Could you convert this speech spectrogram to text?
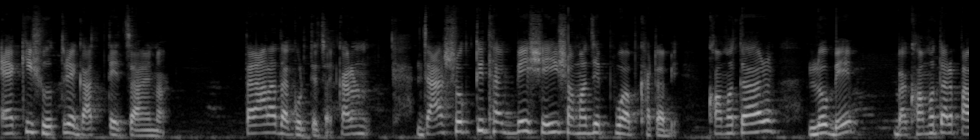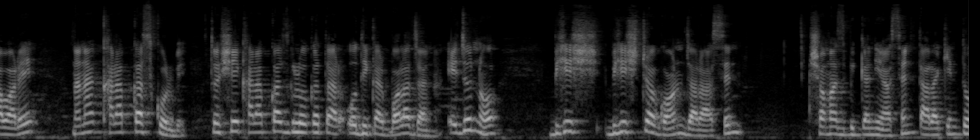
একই সূত্রে গাঁথতে চায় না। তারা আলাদা করতে চায়, কারণ যার শক্তি থাকবে সেই সমাজে প্রভাব খাটাবে। ক্ষমতার লোভে বা ক্ষমতার পাওয়ারে নানা খারাপ কাজ করবে। তো সেই খারাপ কাজগুলোকে তার অধিকার বলা যায় না। এই জন্য বিশেষ, বিশিষ্টগণ যারা আছেন, সমাজবিজ্ঞানী আছেন, তারা কিন্তু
